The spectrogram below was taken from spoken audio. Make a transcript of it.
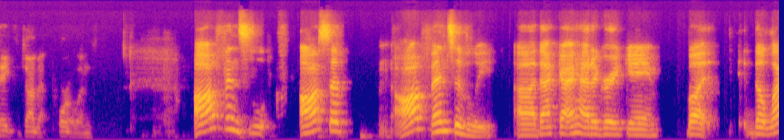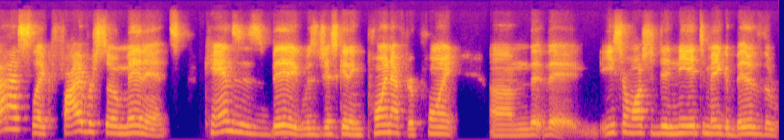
take the job at Portland. Offense, awesome, offensively, uh, that guy had a great game. But the last like five or so minutes, Kansas big was just getting point after point. Um, the, the Eastern Washington needed to make a bit of the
